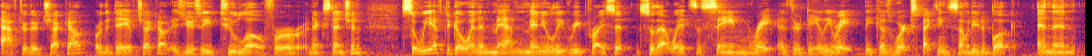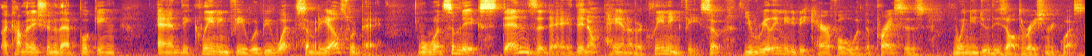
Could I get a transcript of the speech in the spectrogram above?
after their checkout or the day of checkout is usually too low for an extension. So we have to go in and man manually reprice it so that way it's the same rate as their daily rate because we're expecting somebody to book and then a combination of that booking and the cleaning fee would be what somebody else would pay. Well, when somebody extends a day, they don't pay another cleaning fee. So you really need to be careful with the prices when you do these alteration requests.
